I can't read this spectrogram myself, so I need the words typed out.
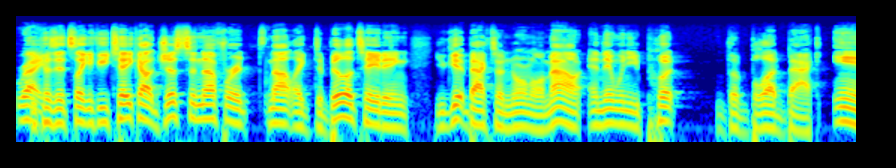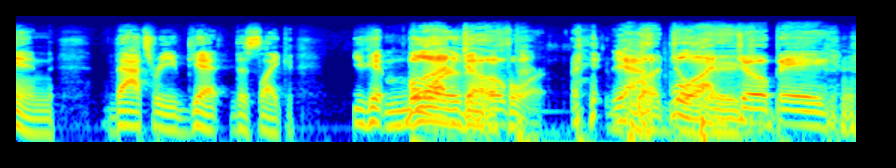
Right. Because it's like if you take out just enough where it's not like debilitating, you get back to a normal amount. And then when you put the blood back in, that's where you get this like you get more Blood than dope. before. Yeah, Blood blood doping.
